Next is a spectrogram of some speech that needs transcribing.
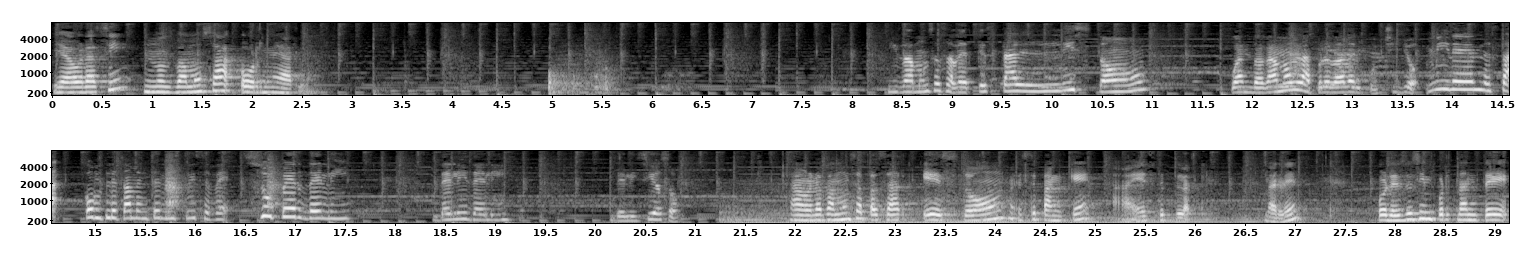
Y ahora sí, nos vamos a hornearlo. Y vamos a saber que está listo cuando hagamos la prueba del cuchillo. Miren, está completamente listo y se ve súper deli, deli, deli, delicioso. Ahora vamos a pasar esto, este panque, a este plato, ¿vale? Por eso es importante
